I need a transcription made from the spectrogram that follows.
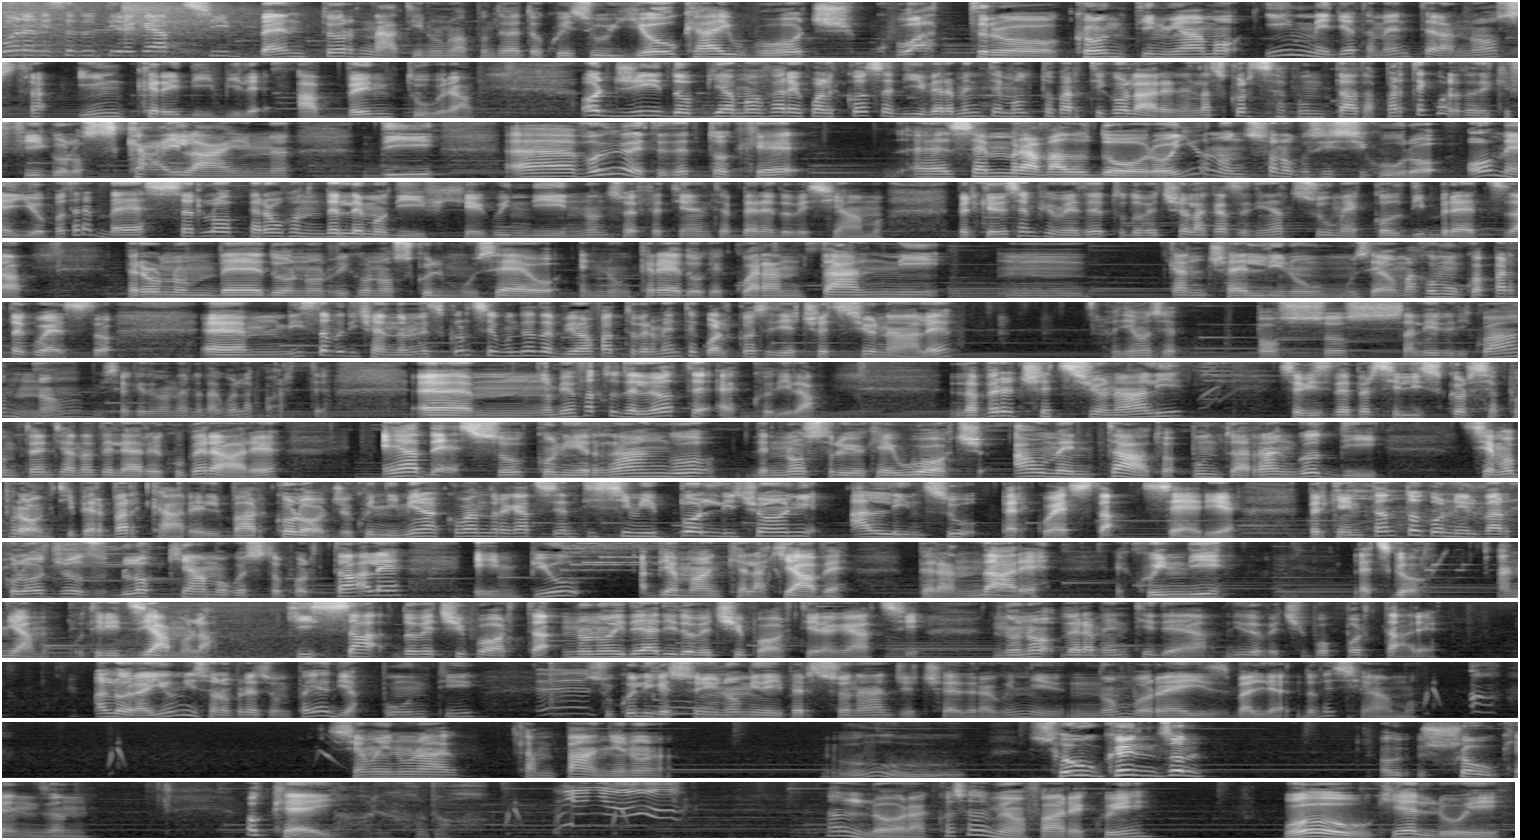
buona vista a tutti ragazzi, bentornati in un nuovo appuntamento qui su Yokai Watch 4 Continuiamo immediatamente la nostra incredibile avventura. Oggi dobbiamo fare qualcosa di veramente molto particolare. Nella scorsa puntata, a parte guardate che figo lo skyline di... Uh, voi mi avete detto che eh, sembra Valdoro. Io non sono così sicuro, o meglio, potrebbe esserlo, però con delle modifiche, quindi non so effettivamente bene dove siamo. Perché ad esempio mi avete detto dove c'è la casa di Natsume e col di Brezza, però non vedo, non riconosco il museo e non credo che 40 anni... Mh, cancellino un museo. Ma comunque, a parte questo, ehm, vi stavo dicendo, nelle scorse puntate abbiamo fatto veramente qualcosa di eccezionale. Vediamo se Posso salire di qua? No, mi sa che devo andare da quella parte. Ehm, abbiamo fatto delle lotte, ecco di là. Davvero eccezionali. Se vi siete persi gli scorsi appuntamenti andateli a recuperare. E adesso, con il rango del nostro UK Watch aumentato appunto a rango D, siamo pronti per varcare il varco loggio. Quindi mi raccomando ragazzi, tantissimi pollicioni all'insù per questa serie. Perché intanto con il varco loggio sblocchiamo questo portale e in più abbiamo anche la chiave per andare e quindi, let's go. Andiamo, utilizziamola. Chissà dove ci porta. Non ho idea di dove ci porti, ragazzi. Non ho veramente idea di dove ci può portare. Allora, io mi sono preso un paio di appunti su quelli che sono i nomi dei personaggi, eccetera. Quindi non vorrei sbagliare. Dove siamo? Siamo in una campagna, in una... Uh, Shoukenzan! Oh, Shoukenzan. Ok. Allora, cosa dobbiamo fare qui? Wow, chi è lui?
